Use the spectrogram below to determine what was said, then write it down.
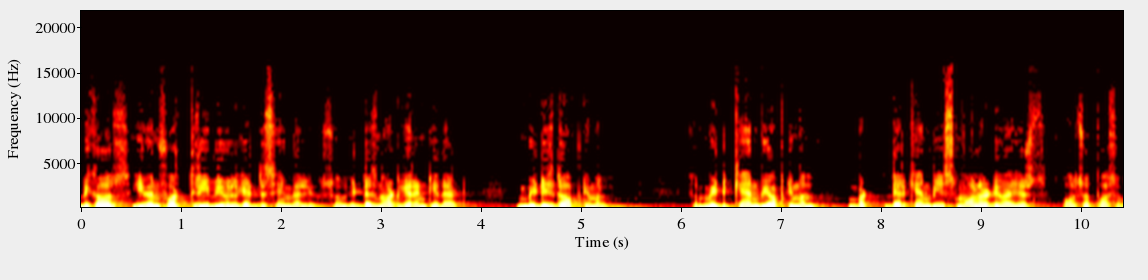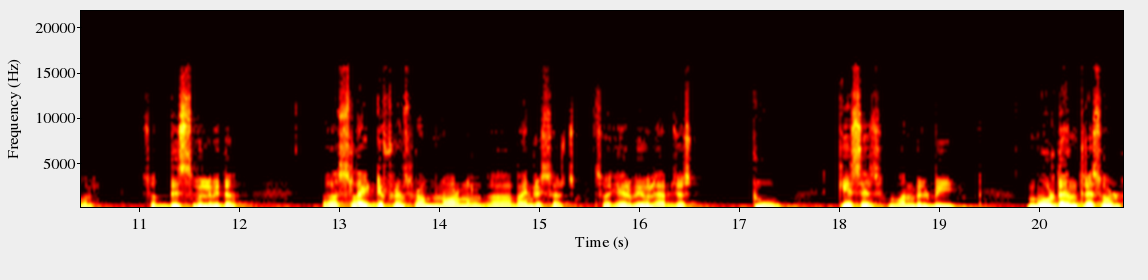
because even for 3 we will get the same value. So it does not guarantee that mid is the optimal. So mid can be optimal but there can be smaller divisors also possible. So this will be the a slight difference from normal uh, binary search. So here we will have just two cases. One will be more than threshold,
